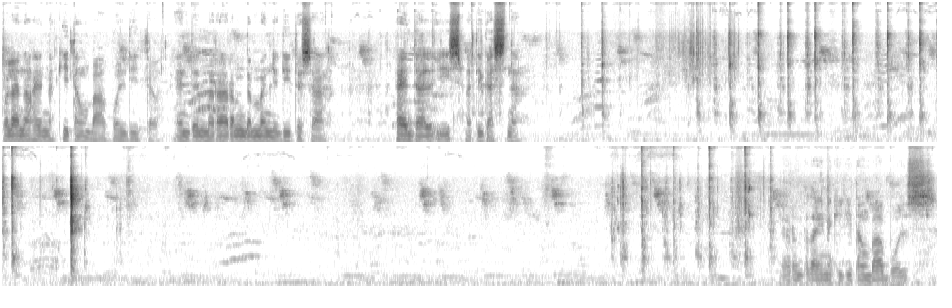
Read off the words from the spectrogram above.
wala na kayo nakitang bubble dito. And then mararamdaman nyo dito sa pedal is matigas na meron pa tayong nakikitang bubbles.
